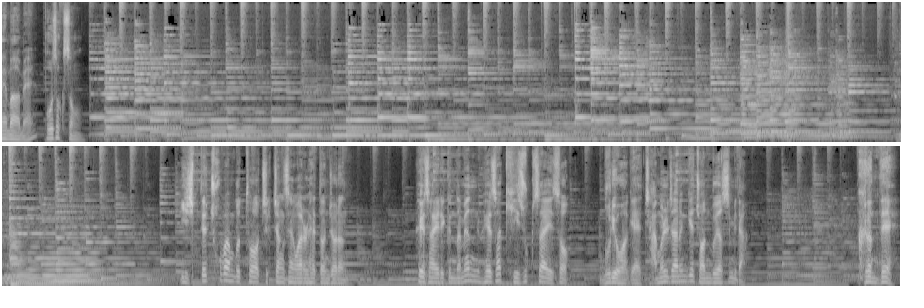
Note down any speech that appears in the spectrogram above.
내 마음의 보석성. 20대 초반부터 직장 생활을 했던 저는 회사 일이 끝나면 회사 기숙사에서 무료하게 잠을 자는 게 전부였습니다. 그런데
